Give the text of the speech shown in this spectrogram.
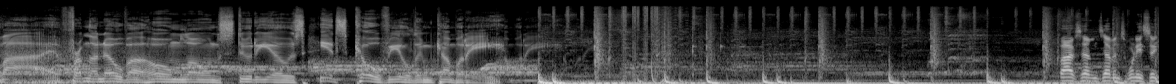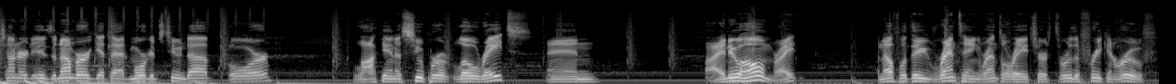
Live from the Nova Home Loan Studios, it's Cofield and Company. Five seven seven twenty six hundred is the number. Get that mortgage tuned up or lock in a super low rate and buy a new home, right? Enough with the renting. Rental rates are through the freaking roof,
